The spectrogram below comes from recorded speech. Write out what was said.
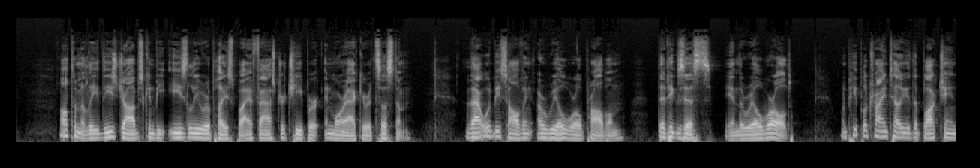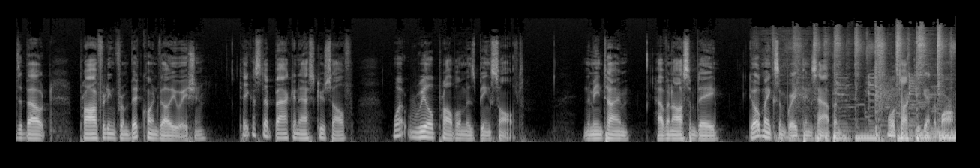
Ultimately, these jobs can be easily replaced by a faster, cheaper, and more accurate system. That would be solving a real world problem that exists in the real world. When people try and tell you that blockchain's about profiting from Bitcoin valuation, take a step back and ask yourself what real problem is being solved. In the meantime, have an awesome day. Go make some great things happen. We'll talk to you again tomorrow.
